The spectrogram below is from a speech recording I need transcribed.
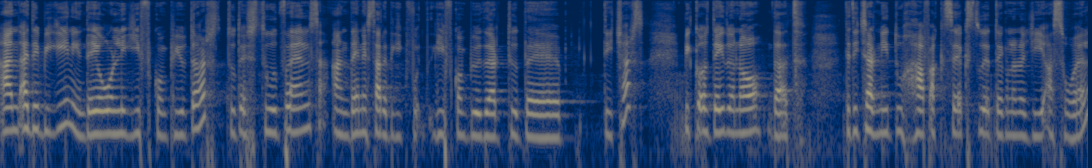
And at the beginning, they only give computers to the students and then started to give, give computer to the teachers because they don't know that the teacher need to have access to the technology as well.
